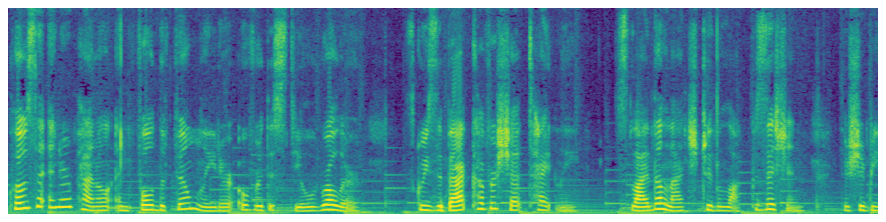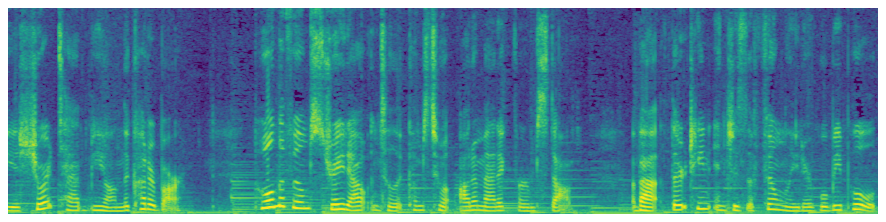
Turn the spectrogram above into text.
Close the inner panel and fold the film leader over the steel roller. Squeeze the back cover shut tightly. Slide the latch to the lock position. There should be a short tab beyond the cutter bar. Pull the film straight out until it comes to an automatic firm stop. About 13 inches of film leader will be pulled.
